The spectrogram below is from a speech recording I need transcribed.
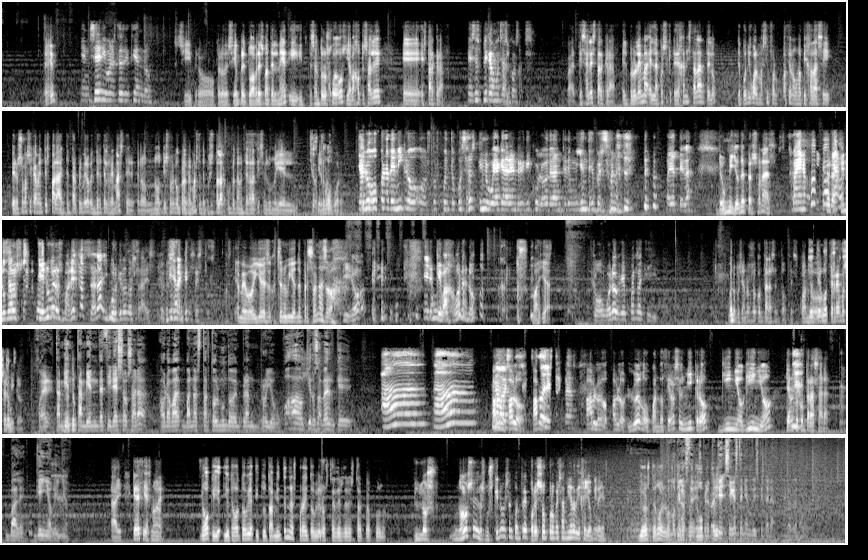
¿Eh? ¿En serio me lo estás diciendo? Sí, pero, pero de siempre. Tú abres Battle.net y, y te salen todos los juegos y abajo te sale eh, StarCraft. Eso explica muchas Vale. cosas. Vale, Te sale StarCraft. El problema, la cosa es que te dejan instalártelo, te pone igual más información a una pijada así, pero eso básicamente es para intentar primero venderte el remaster, pero no tienes por qué comprar el remaster, te puedes instalar completamente gratis el 1 y el, Yo y el World War. Ya Yo luego fuera de micro os, os cuento cosas que no voy a quedar en ridículo delante de un millón de personas. Vaya tela. De un millón de personas. Bueno, Pero, ya- ¿qué, números, ¿Qué números manejas, Sara? ¿Y por qué no los traes? O sea, ¿qué es esto? Hostia, ¿me voy yo escuchando un millón de personas o...? Tío, era un- qué bajona, ¿no? Vaya. Como, bueno, ¿qué pasa aquí? Bueno, pues ya nos lo contarás entonces, cuando tengo- cerremos el tengo- micro. Joder, también, Yo te- también decir eso, Sara. Ahora va- van a estar todo el mundo en plan rollo. "Wow, quiero saber que. Ah, ah. Pablo, es- Pablo, es Pablo. Pablo, Pablo, luego cuando cierras el micro, guiño, guiño, ya nos lo contará Sara. Vale, guiño, guiño. Ahí. ¿Qué decías, Noé? No, que yo, yo tengo todavía. Y tú también tendrás por ahí todavía los CDs del StarCraft 1. Los. No lo sé, los busqué y no los encontré. Por eso probé esa mierda y dije yo, mira, ya está. Pero- Yo los tengo, los ¿Cómo que tengo- los los cedes? tengo Pero por tú sigues teniendo disquetera en el ordenador.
